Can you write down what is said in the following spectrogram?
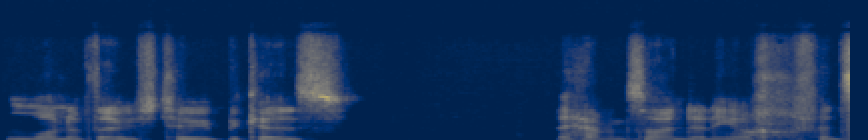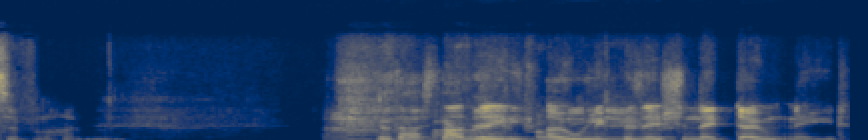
one of those two because they haven't signed any offensive linemen. And But that's not really the only do- position they don't need.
